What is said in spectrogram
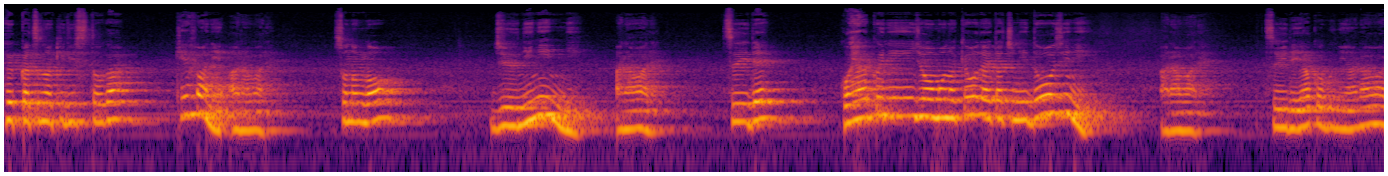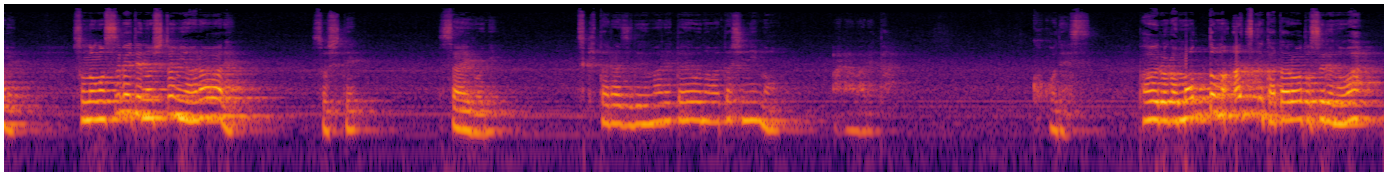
復活のキリストがケファに現れその後12人に現れついで500人以上もの兄弟たちに同時に現れついでヤコブに現れその後すべての人に現れそして最後に月足らずで生まれたような私にも現れた。ここです。パウロが最も熱く語ろうとするのは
